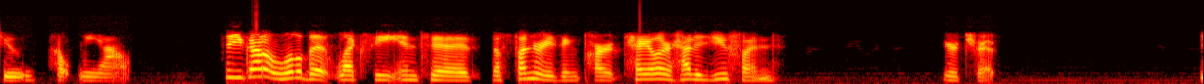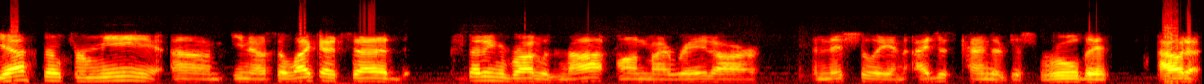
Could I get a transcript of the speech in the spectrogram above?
to help me out. So you got a little bit, Lexi, into the fundraising part. Taylor, how did you fund your trip? Yeah, so for me, um, you know, so like I said, studying abroad was not on my radar initially, and I just kind of just ruled it out at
